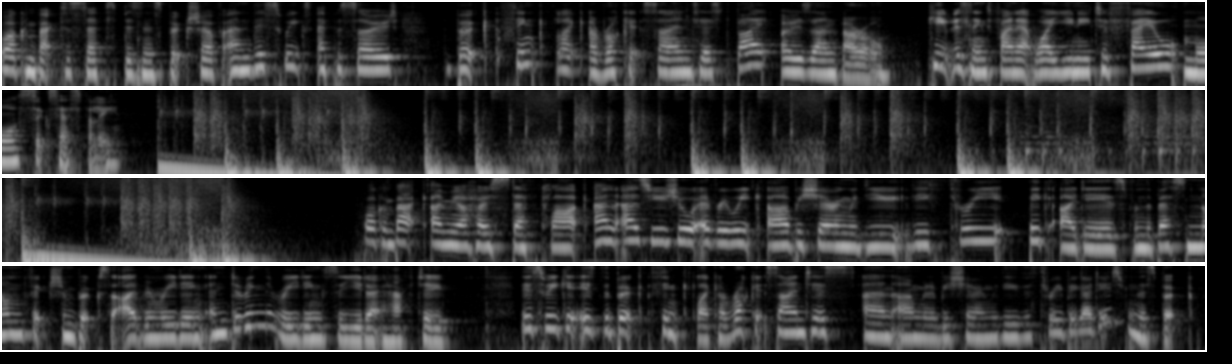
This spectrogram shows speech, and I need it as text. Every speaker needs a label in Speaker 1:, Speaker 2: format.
Speaker 1: Welcome back to Steph's Business Bookshelf and this week's episode, the book Think Like a Rocket Scientist by Ozan Varol. Keep listening to find out why you need to fail more successfully. Welcome back. I'm your host, Steph Clark, and as usual, every week I'll be sharing with you the three big ideas from the best non fiction books that I've been reading and doing the reading so you don't have to. This week it is the book Think Like a Rocket Scientist, and I'm going to be sharing with you the three big ideas from this book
